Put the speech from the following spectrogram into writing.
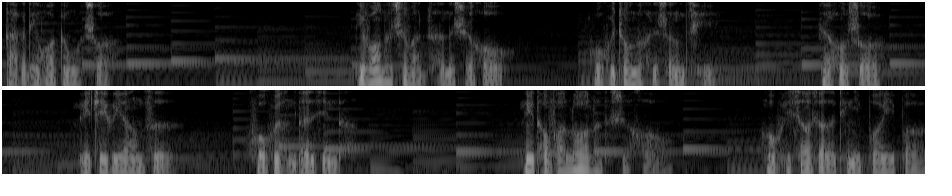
打个电话跟我说。你忘了吃晚餐的时候，我会装作很生气，然后说。你这个样子，我会很担心的。你头发落了的时候，我会笑笑的替你拨一拨，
